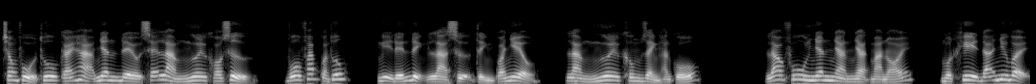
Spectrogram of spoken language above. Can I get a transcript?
trong phủ thu cái hạ nhân đều sẽ làm ngươi khó xử, vô pháp quản thúc, nghĩ đến định là sự tình quá nhiều, làm ngươi không rảnh hắn cố. Lão phu nhân nhàn nhạt mà nói, một khi đã như vậy,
